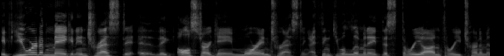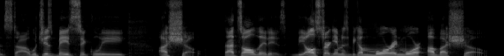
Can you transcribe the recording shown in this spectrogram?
if you were to make an interesting uh, the all-star game more interesting i think you eliminate this three-on-three tournament style which is basically a show. That's all it is. The all-star game has become more and more of a show.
